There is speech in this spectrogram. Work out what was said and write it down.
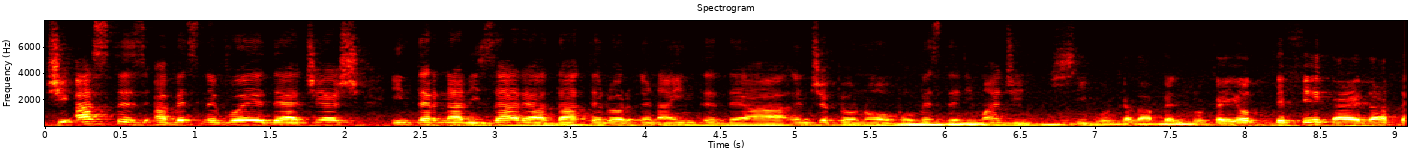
Și astăzi aveți nevoie de aceeași internalizare a datelor înainte de a începe o nouă poveste în imagini? Sigur că da, pentru că eu de fiecare dată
